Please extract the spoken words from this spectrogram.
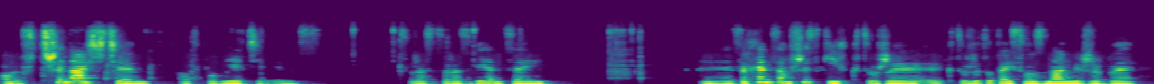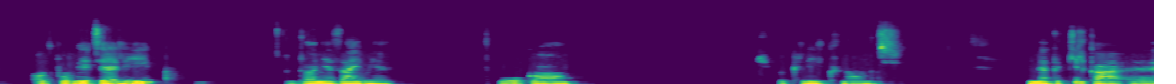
O, już 13 odpowiedzi, więc coraz, coraz więcej. E, zachęcam wszystkich, którzy, którzy tutaj są z nami, żeby odpowiedzieli. To nie zajmie długo, żeby kliknąć i na te kilka e,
